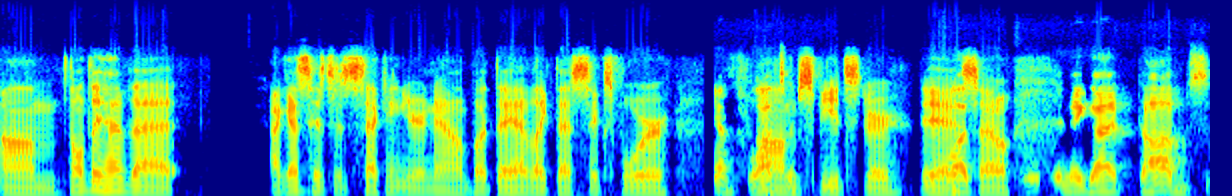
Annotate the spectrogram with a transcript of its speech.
um don't they have that? I guess it's his second year now, but they have like that six four Yeah, lots um speedster. Yeah, Watson. so and they got Doubs,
